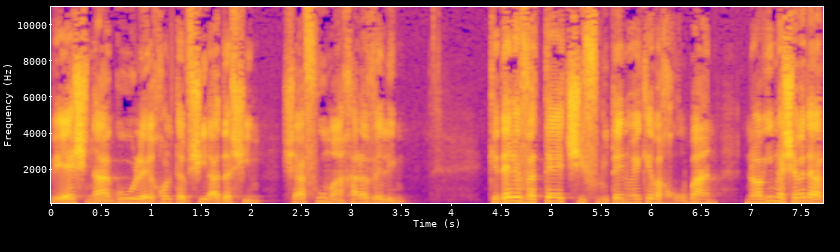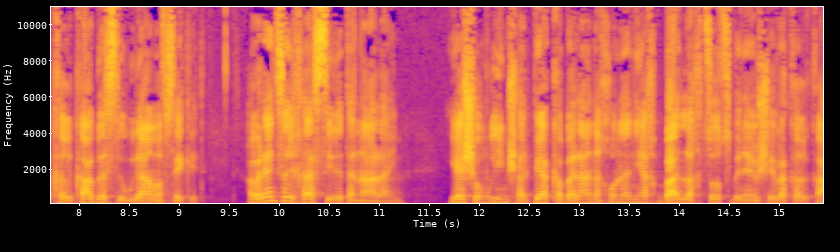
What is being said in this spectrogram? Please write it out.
ויש נהגו לאכול תבשיל עדשים, שאף הוא מאכל אבלים. כדי לבטא את שפלותנו עקב החורבן, נוהגים לשבת על הקרקע בסעודה המפסקת. אבל אין צריך להסיר את הנעליים. יש אומרים שעל פי הקבלה נכון להניח בד לחצוץ בין היושב לקרקע,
